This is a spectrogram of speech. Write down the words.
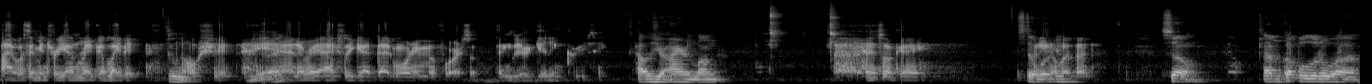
I was inventory unregulated. Ooh. Oh shit. Yeah. Yeah, I never actually got that warning before, so things are getting crazy. How's your iron lung? It's okay. Still I don't know working? about that. So, I have a couple little uh,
